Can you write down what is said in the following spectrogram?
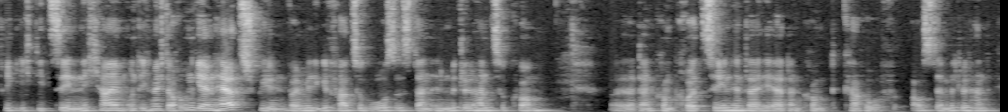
kriege ich die 10 nicht heim, und ich möchte auch ungern Herz spielen, weil mir die Gefahr zu groß ist, dann in Mittelhand zu kommen. Äh, dann kommt Kreuz 10 hinterher, dann kommt Karo aus der Mittelhand.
